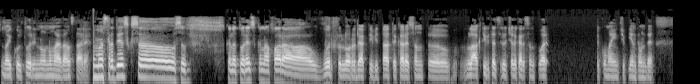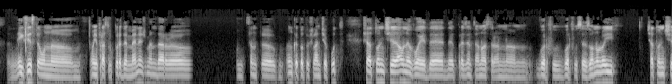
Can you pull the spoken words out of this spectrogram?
noi culturi, nu, nu mai aveam stare. Mă străduiesc să, să călătoresc în afara vârfurilor de activitate care sunt uh, la activitățile cele care sunt oarecum mai incipiente, unde există un, uh, o infrastructură de management, dar uh, sunt încă totuși la început și atunci au nevoie de, de prezența noastră în, în vârful, vârful sezonului și atunci,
